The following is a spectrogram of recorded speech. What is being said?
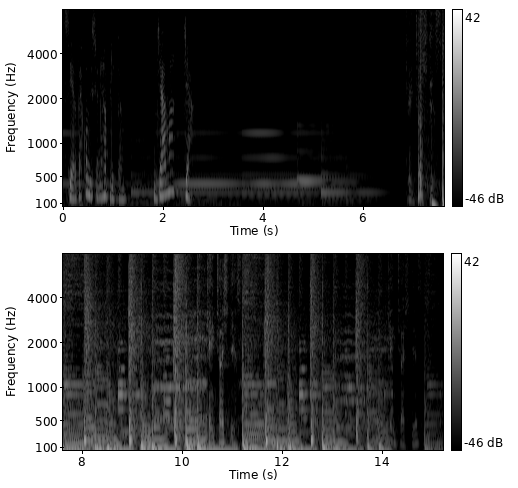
Ciertas condiciones aplican. Llama ya. this long.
